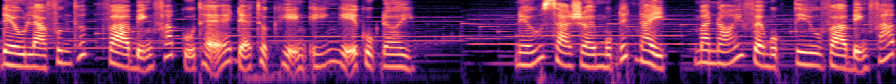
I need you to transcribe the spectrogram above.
đều là phương thức và biện pháp cụ thể để thực hiện ý nghĩa cuộc đời. Nếu xa rời mục đích này mà nói về mục tiêu và biện pháp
